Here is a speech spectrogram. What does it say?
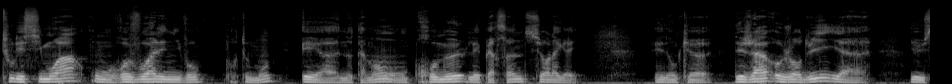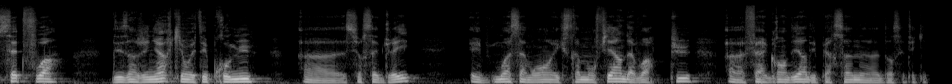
tous les six mois, on revoit les niveaux pour tout le monde et euh, notamment on promeut les personnes sur la grille. Et donc euh, déjà aujourd'hui, il y, a, eu sept fois des ingénieurs qui ont été promus euh, sur cette grille. Et moi, ça me rend extrêmement fier d'avoir pu faire grandir des personnes dans cette équipe.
